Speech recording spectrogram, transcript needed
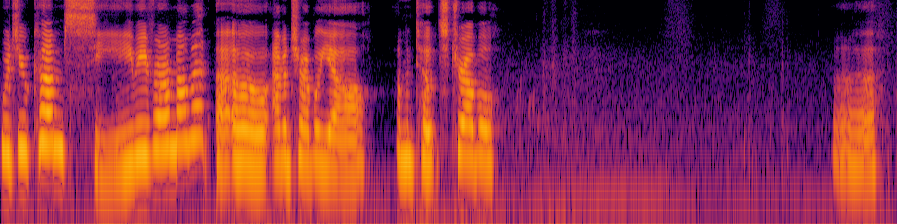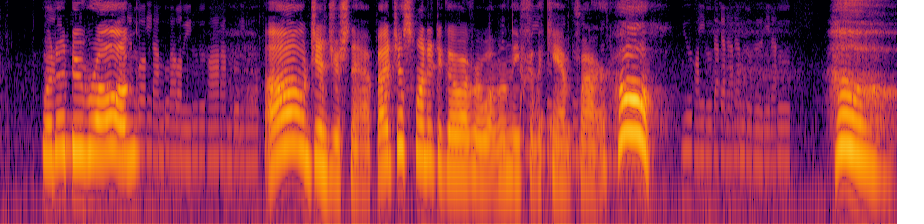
would you come see me for a moment? Uh-oh, I'm in trouble, y'all. I'm in totes trouble. Uh, what'd I do wrong? Oh, Ginger Snap, I just wanted to go over what we'll need for the campfire. Oh! Oh,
